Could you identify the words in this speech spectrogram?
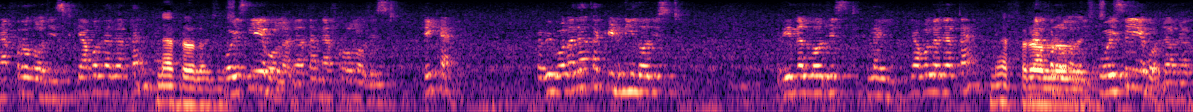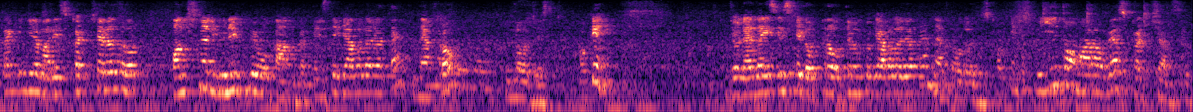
नेफ्रोलॉजिस्ट क्या बोला जाता है? नेफ्रोलॉजिस्ट वो इसलिए बोला जाता है नेफ्रोलॉजिस्ट ठीक है? कभी बोला जाता है किडनीलॉजिस्ट रीनलॉजिस्ट नहीं क्या बोला जाता है? नेफ्रोलॉजिस्ट वो इसलिए बोला जाता है क्योंकि हमारे स्ट्रक्चरल और फंक्शनल यूनिट पे वो काम करते हैं इसलिए क्या बोला जाता है? नेफ्रोलॉजिस्ट ओके जो डायलिसिस के डॉक्टर होते हैं उनको क्या बोला जाता है? नेफ्रोलॉजिस्ट ओके तो ये तो हमारा हो गया स्ट्रक्चर से।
